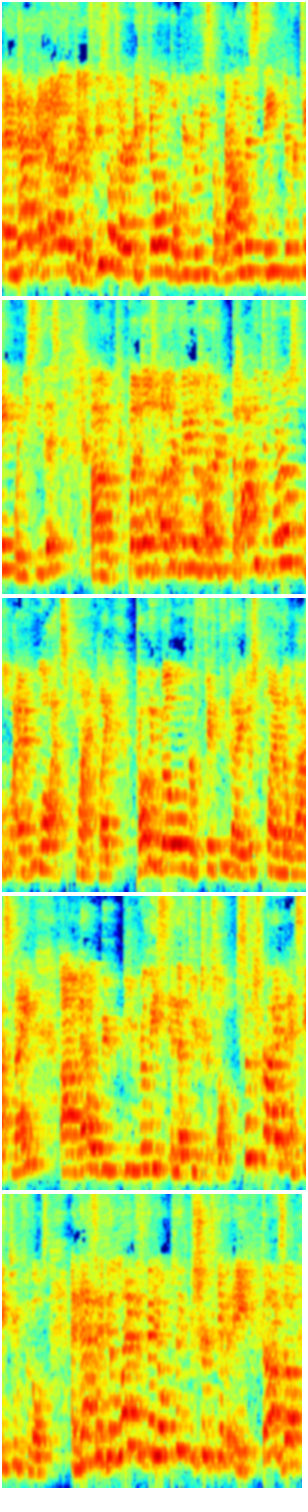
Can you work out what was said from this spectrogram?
And that and other videos. These ones I already filmed. They'll be released around this date, give or take, when you see this. Um, but those other videos, other hockey tutorials, I have lots planned. Like probably well over 50 that I just planned out last night um, that will be, be released in the future. So subscribe and stay tuned for those. And that's it. If you like this video, please be sure to give it a thumbs up.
